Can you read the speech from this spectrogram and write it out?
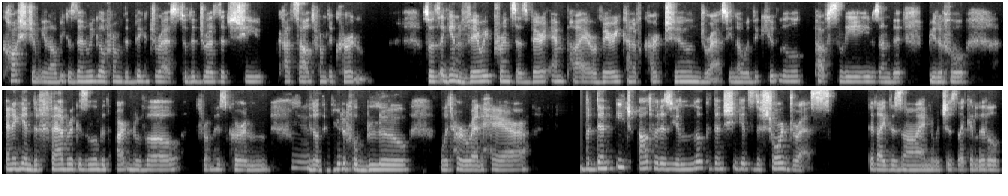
costume, you know, because then we go from the big dress to the dress that she cuts out from the curtain. So it's again very princess, very empire, very kind of cartoon dress, you know, with the cute little puff sleeves and the beautiful. And again, the fabric is a little bit Art Nouveau from his curtain, yeah. you know, the beautiful blue with her red hair. But then each outfit, as you look, then she gets the short dress that I designed, which is like a little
